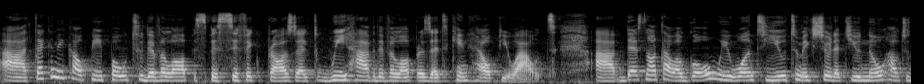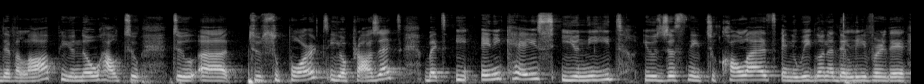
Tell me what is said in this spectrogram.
uh, technical people to develop a specific project. We have developers that can help you out. Uh, that's not our goal. We want you to make sure that you know how to develop, you know how to to, uh, to support your project. But in any case you need, you just need to call us and we're gonna deliver the,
